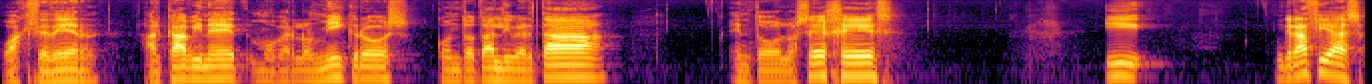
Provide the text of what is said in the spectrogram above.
o acceder al cabinet, mover los micros con total libertad en todos los ejes. Y gracias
